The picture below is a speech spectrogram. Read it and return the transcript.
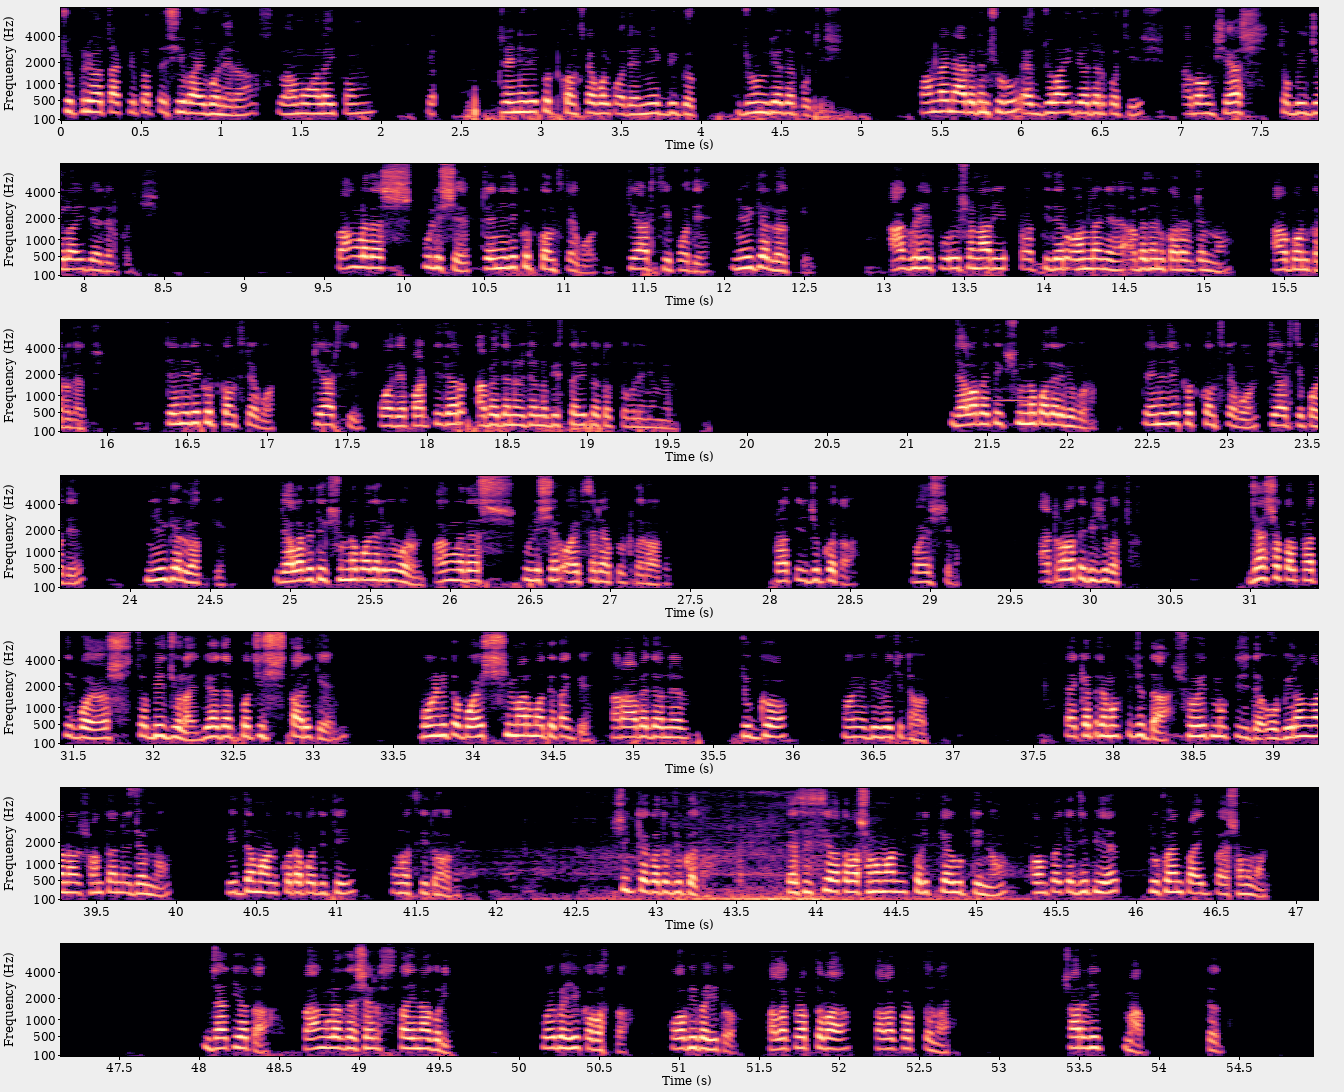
সুপ্রিয় চাকরি প্রত্যাশী ভাই বোনেরা আসসালামু আলাইকুম। ট্রেনি রিক্রুট কনস্টেবল পদে নিয়োগ বিজ্ঞপ্তি, জুন দু হাজার পঁচিশ। অনলাইনে আবেদন শুরু এক জুলাই দু পঁচিশ এবং শেষ চব্বিশ জুলাই দু হাজার পঁচিশ। বাংলাদেশ পুলিশে ট্রেনি রিক্রুট কনস্টেবল, টিআরসি পদে নিয়োগের লক্ষ্যে আগ্রহী পুরুষ নারী প্রার্থীদের অনলাইনে আবেদন করার জন্য আহ্বান করা যাচ্ছে। ট্রেনি রিক্রুট কনস্টেবল, টিআরসি পদে প্রার্থীদের আবেদনের জন্য বিস্তারিত তথ্যগুলি নিম্ন জেলাভিত্তিক শূন্য পদের বিবরণ, ট্রেনি রিক্রুট কনস্টেবল, টিআরসি পদে নিয়োগের লক্ষ্যে জেলাভিত্তিক শূন্য পদের বিবরণ, বাংলাদেশ পুলিশের ওয়েবসাইটে আপলোড করা হবে। প্রার্থীর যোগ্যতা, বয়স সীমা। আঠারো হতে বিশ বছর। যে সকল প্রার্থীর বয়স চব্বিশ জুলাই দু হাজার পঁচিশ তারিখে বর্ণিত বয়স সীমার মধ্যে থাকবে, তারা আবেদনের যোগ্য মনে বিবেচিত হবে। এক্ষেত্রে মুক্তিযোদ্ধা, শহীদ মুক্তিযোদ্ধা ও বীরাঙ্গনার সন্তানের জন্য বিদ্যমান কোটা পদ্ধতি অনুষ্ঠিত হবে। শিক্ষাগত যোগ্যতা, এসএসসি অথবা সমমান পরীক্ষায় উত্তীর্ণ, কমপক্ষে জিপিএ টু পয়েন্ট ফাইভ বা সমমান জাতীয়তা, বাংলাদেশের স্থায়ী নাগরিক, বৈবাহিক অবস্থা, অবিবাহিত, তালাকপ্রাপ্ত বা তালাকপ্রাপ্ত নয়। শারীরিক মাপ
